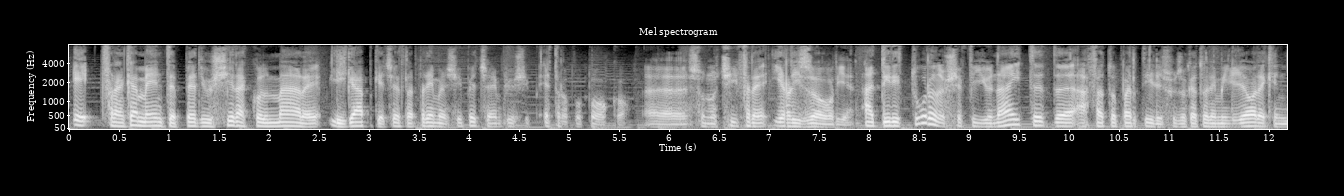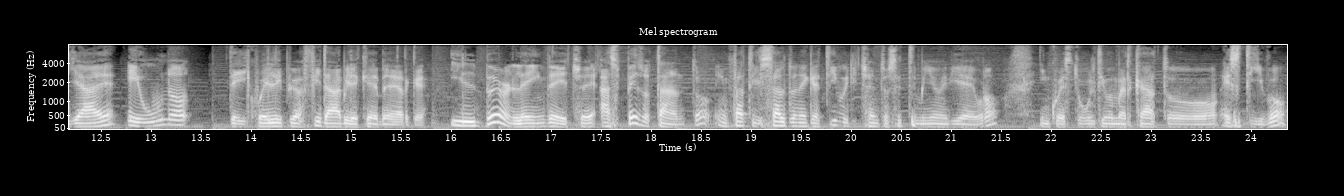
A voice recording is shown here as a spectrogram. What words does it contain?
e francamente per riuscire a colmare il gap che c'è tra Premiership e Championship è troppo poco, eh, sono cifre irrisorie. Addirittura lo Sheffield United ha fatto partire il suo giocatore migliore Kendiae e uno dei quelli più affidabili che è Berghe. Il Burnley invece ha speso tanto, infatti il saldo negativo è di 107 milioni di euro in questo ultimo mercato estivo,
